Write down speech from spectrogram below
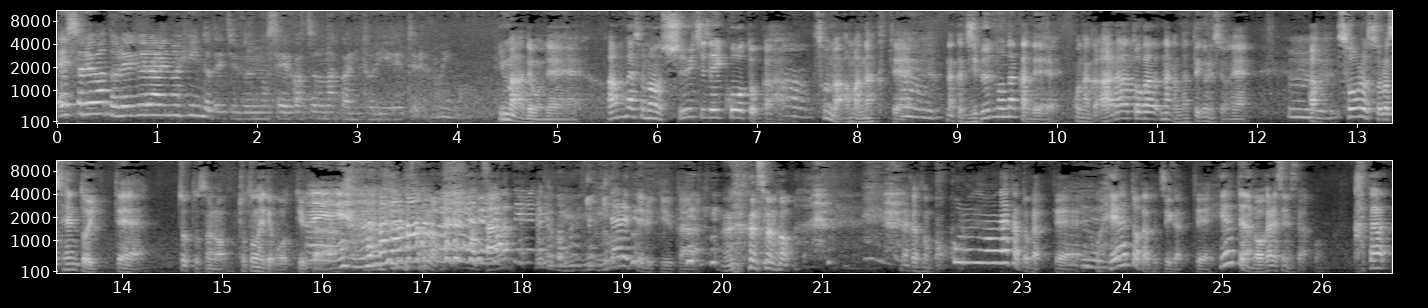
えそれはどれぐらいの頻度で自分の生活の中に取り入れてるの今？今でもねあんまりその週1で行こうとか、うん。そういうのはあんまなくて、うん。なんか自分の中でこうなんかアラートがなんか鳴ってくるんですよね、うん。あそろそろ銭湯行ってちょっとその整えていこうっていうか、えーそのあなんかこうみ乱れてるっていうか そのなんかその心の中とかって、うん。部屋とかと違って部屋ってなんか分かりやすいんですか？片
